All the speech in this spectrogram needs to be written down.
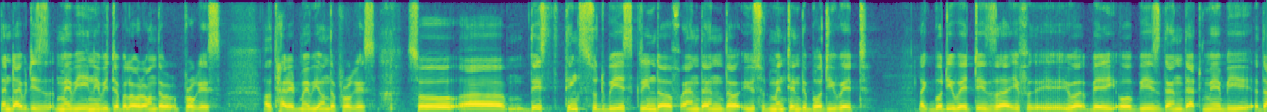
then diabetes may be inevitable or on the progress or thyroid may be on the progress. So uh, these things should be screened off and then the, you should maintain the body weight. Like body weight is, uh, if you are very obese, then that may be, the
